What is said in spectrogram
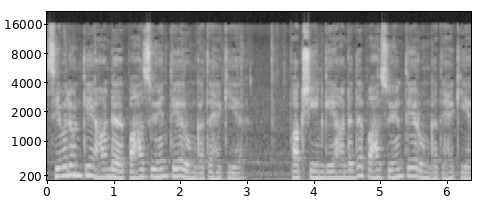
සිවලුන්ගේ හඬ පහසුවෙන් තේරුම් ගත හැකිය. පක්ෂීන්ගේ හඬද පහසුවෙන් තේරුම් ගත හැකිය.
